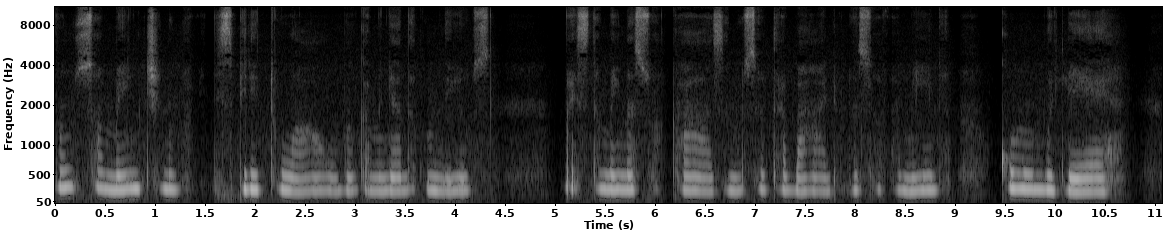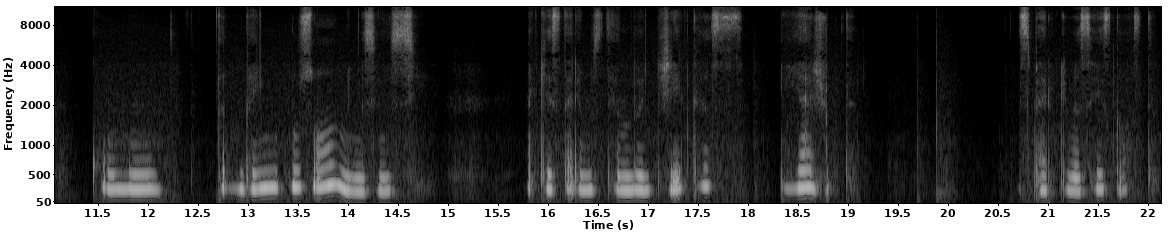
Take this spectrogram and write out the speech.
não somente numa vida espiritual, uma caminhada com Deus, mas também na sua casa, no seu trabalho, na sua família, como mulher, como também os homens em si. Aqui estaremos tendo dicas e ajuda. Espero que vocês gostem.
